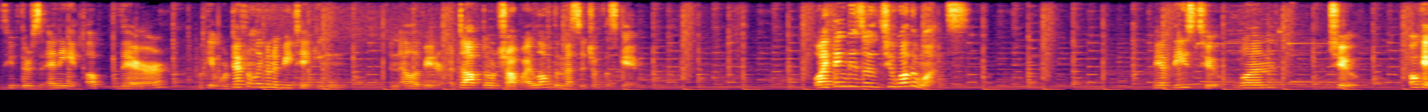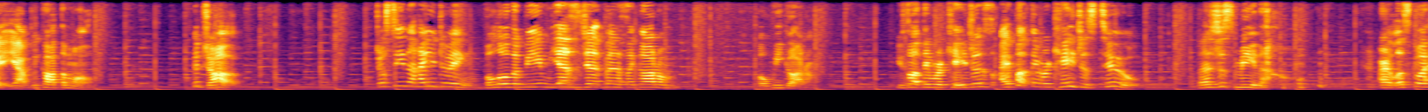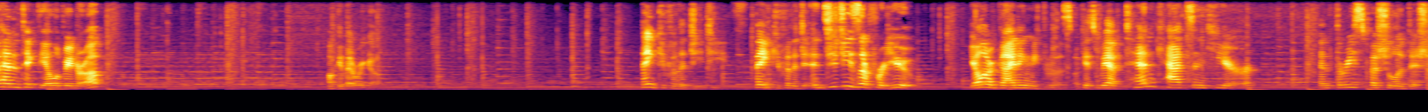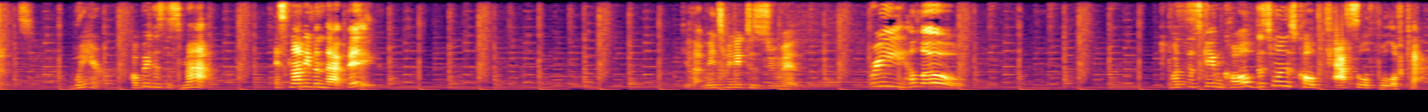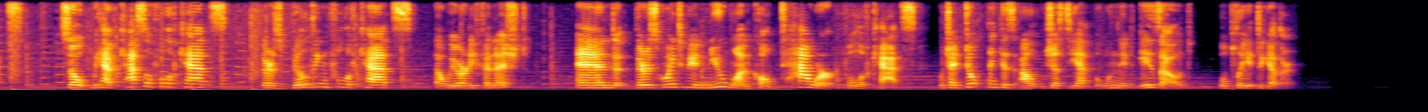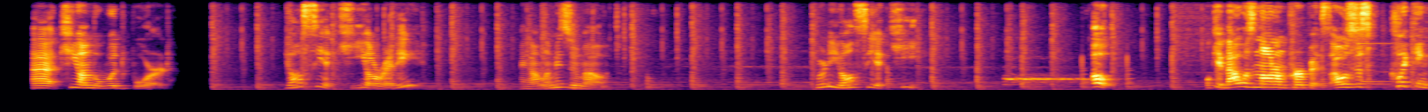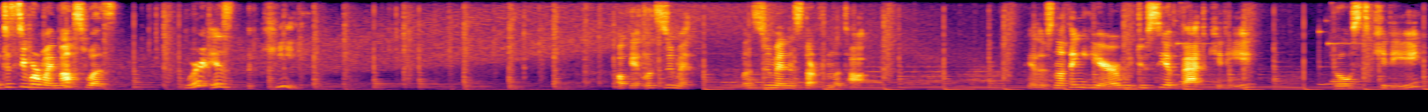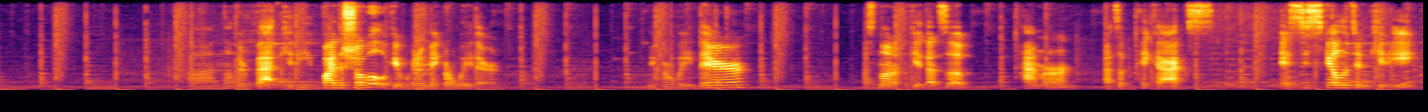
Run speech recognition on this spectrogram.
See if there's any up there. Okay, we're definitely going to be taking an elevator. Adopt, don't shop. I love the message of this game. Oh, I think these are the two other ones. We have these two. One, two. Okay, yeah, we got them all. Good job. Josina, how you doing? Below the beam? Yes, Jetpass, I got them. Oh, we got them. You thought they were cages? I thought they were cages too. That's just me though. all right, let's go ahead and take the elevator up. Okay, there we go. Thank you for the GGs. Thank you for the G GGs are for you. Y'all are guiding me through this. Okay, so we have 10 cats in here and three special editions. Where? How big is this map? It's not even that big. That means we need to zoom in. Bree, hello! What's this game called? This one is called Castle Full of Cats. So we have Castle Full of Cats, there's Building Full of Cats that we already finished, and there's going to be a new one called Tower Full of Cats, which I don't think is out just yet, but when it is out, we'll play it together. Uh, key on the wood board. Y'all see a key already? Hang on, let me zoom out. Where do y'all see a key? Oh! Okay, that was not on purpose. I was just clicking to see where my mouse was. Where is the key? Okay, let's zoom in. Let's zoom in and start from the top. Okay, there's nothing here. We do see a bat kitty. Ghost kitty. Another bat kitty. By the shovel? Okay, we're gonna make our way there. Make our way there. That's not, okay, that's a hammer. That's a pickaxe. Okay, see skeleton kitty.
